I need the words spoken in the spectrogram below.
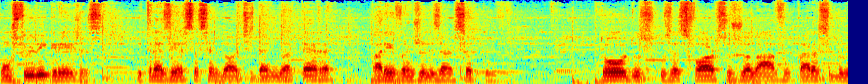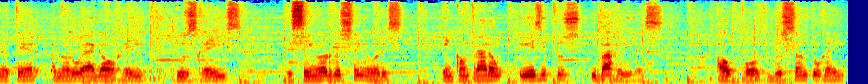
construir igrejas e trazer sacerdotes da Inglaterra para evangelizar seu povo. Todos os esforços de Olavo para submeter a Noruega ao rei dos reis e senhor dos senhores encontraram êxitos e barreiras, ao ponto do santo rei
